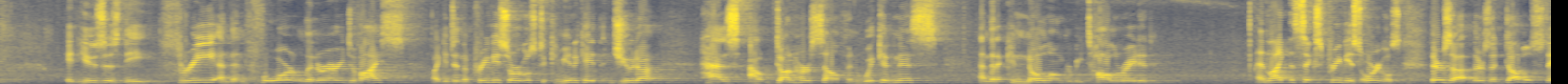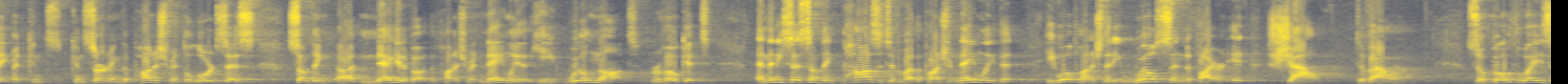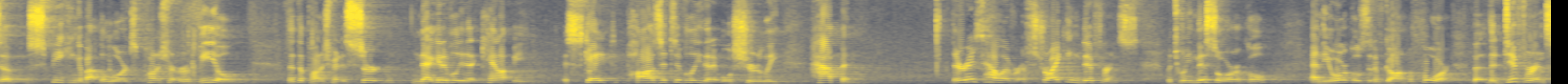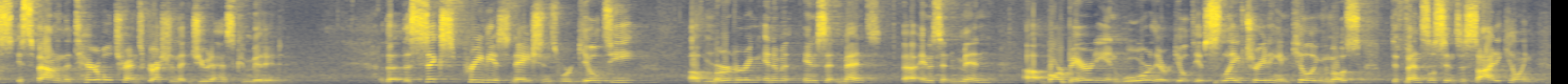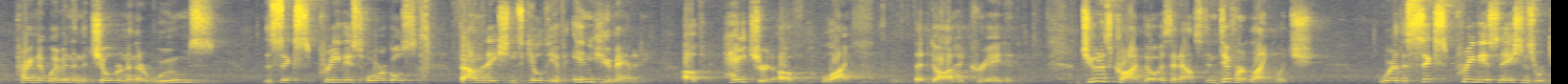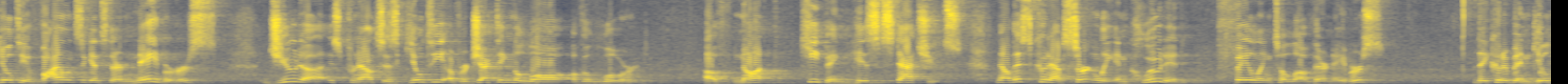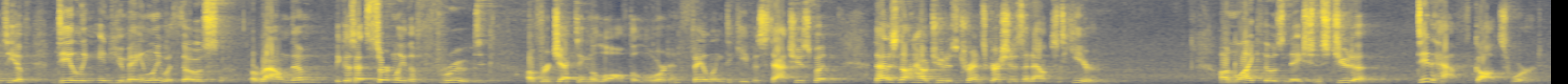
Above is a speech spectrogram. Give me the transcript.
It uses the three and then four literary device, like it did in the previous oracles, to communicate that Judah has outdone herself in wickedness and that it can no longer be tolerated. And like the six previous oracles, there's a, there's a double statement con- concerning the punishment. The Lord says something uh, negative about the punishment, namely that He will not revoke it. And then He says something positive about the punishment, namely that He will punish, that He will send a fire, and it shall devour. So both ways of speaking about the Lord's punishment reveal that the punishment is certain. Negatively, that it cannot be escaped. Positively, that it will surely happen. There is, however, a striking difference between this oracle and the oracles that have gone before. The, the difference is found in the terrible transgression that Judah has committed. The, the six previous nations were guilty of murdering innocent men, uh, innocent men uh, barbarity in war. They were guilty of slave trading and killing the most defenseless in society, killing pregnant women and the children in their wombs. The six previous oracles found the nations guilty of inhumanity of hatred of life that God had created. Judah's crime, though, is announced in different language. Where the six previous nations were guilty of violence against their neighbors, Judah is pronounced as guilty of rejecting the law of the Lord, of not keeping his statutes. Now, this could have certainly included failing to love their neighbors. They could have been guilty of dealing inhumanely with those around them, because that's certainly the fruit of rejecting the law of the Lord and failing to keep his statutes, but that is not how Judah's transgression is announced here. Unlike those nations, Judah did have God's word.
